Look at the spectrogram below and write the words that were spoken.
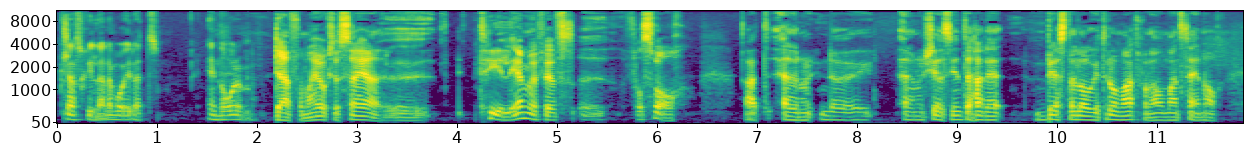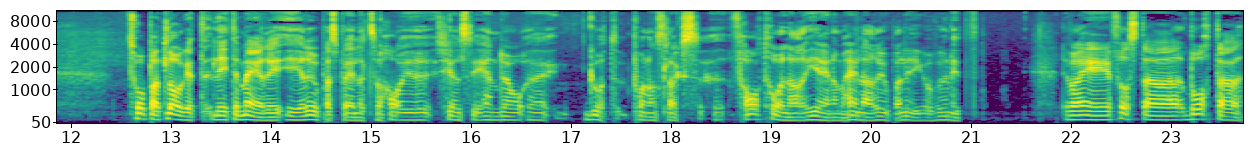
klasskillnaden var ju rätt enorm. Där får man ju också säga eh, till MFFs eh, försvar att även om, eh, även om Chelsea inte hade bästa laget i de matcherna och man sen har toppat laget lite mer i, i Europaspelet så har ju Chelsea ändå eh, gått på någon slags eh, farthållare genom hela Europa League och vunnit. Det var i första borta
